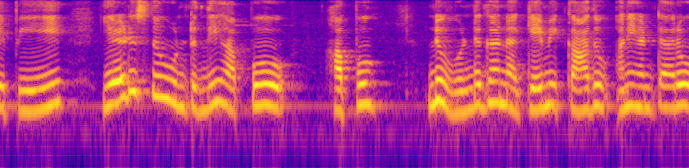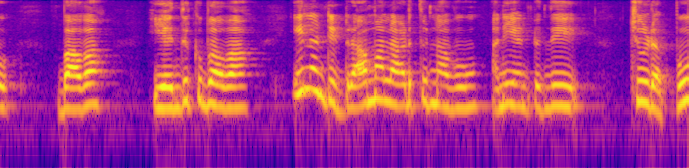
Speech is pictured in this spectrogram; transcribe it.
చెప్పి ఏడుస్తూ ఉంటుంది అప్పు. అప్పు నువ్వు ఉండగా నాకేమీ కాదు అని అంటారు. బావా ఎందుకు బావా? ఇలాంటి డ్రామాలు ఆడుతున్నావు అని అంటుంది. చూడప్పు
